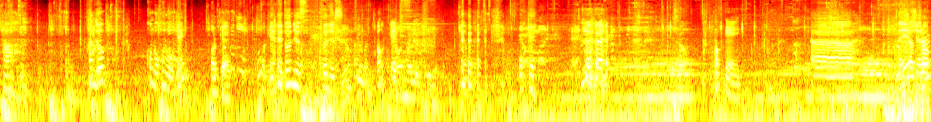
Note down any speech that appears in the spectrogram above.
자, 한조 콤보 콤보 오케이? 오케이. 오케이. Don't use, don't use. 오케이. 오케이. 오케이 아, 야, 쉐럴.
